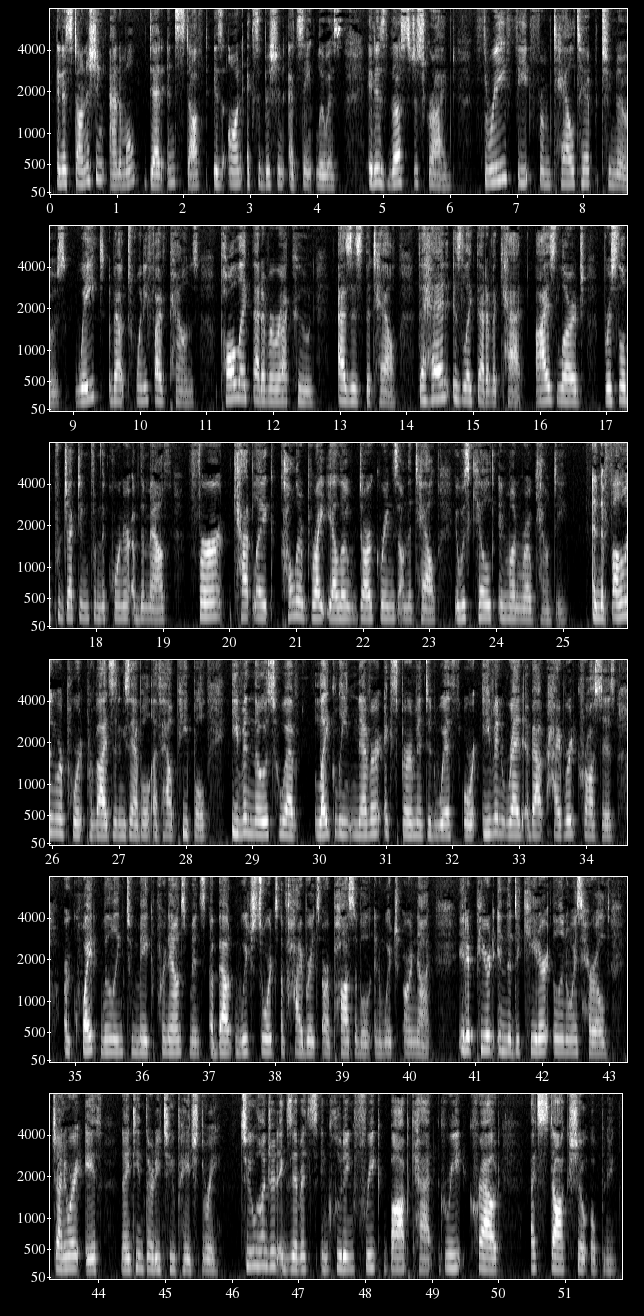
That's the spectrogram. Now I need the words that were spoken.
An astonishing animal, dead and stuffed, is on exhibition at St. Louis. It is thus described three feet from tail tip to nose, weight about 25 pounds, paw like that of a raccoon, as is the tail. The head is like that of a cat, eyes large, bristle projecting from the corner of the mouth, fur, cat like, color bright yellow, dark rings on the tail. It was killed in Monroe County. And the following report provides an example of how people, even those who have likely never experimented with or even read about hybrid crosses, are quite willing to make pronouncements about which sorts of hybrids are possible and which are not. It appeared in the Decatur, Illinois Herald, January 8, 1932, page 3. 200 exhibits, including Freak Bobcat, greet crowd at stock show opening.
